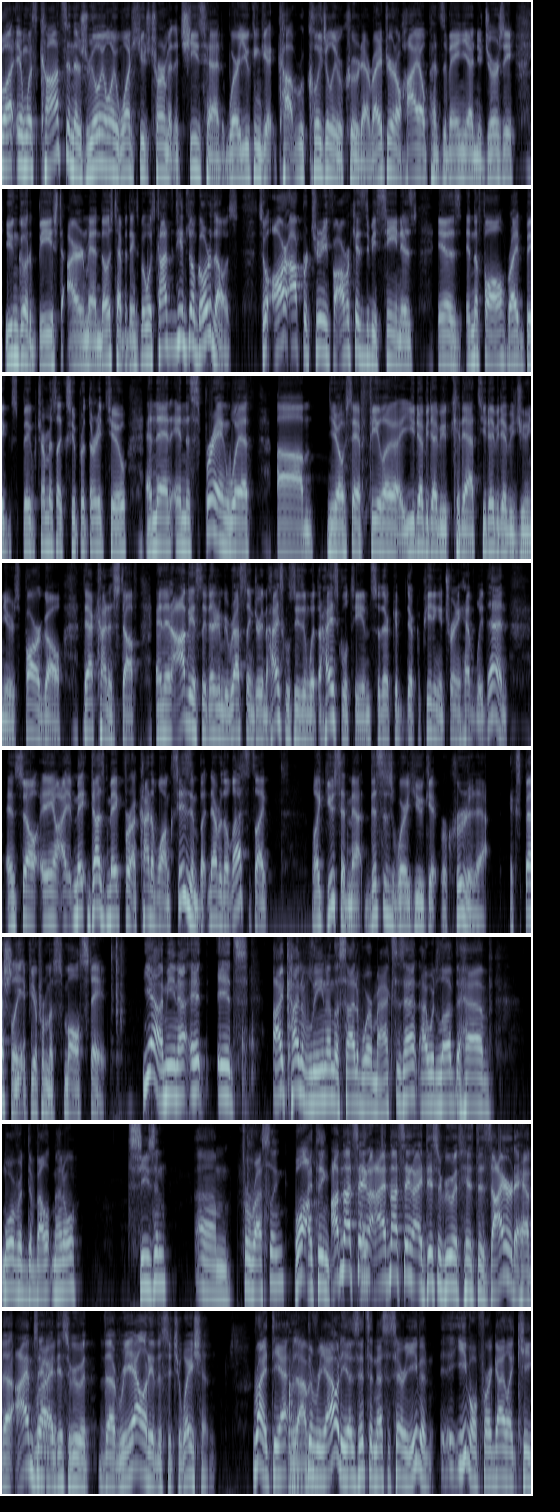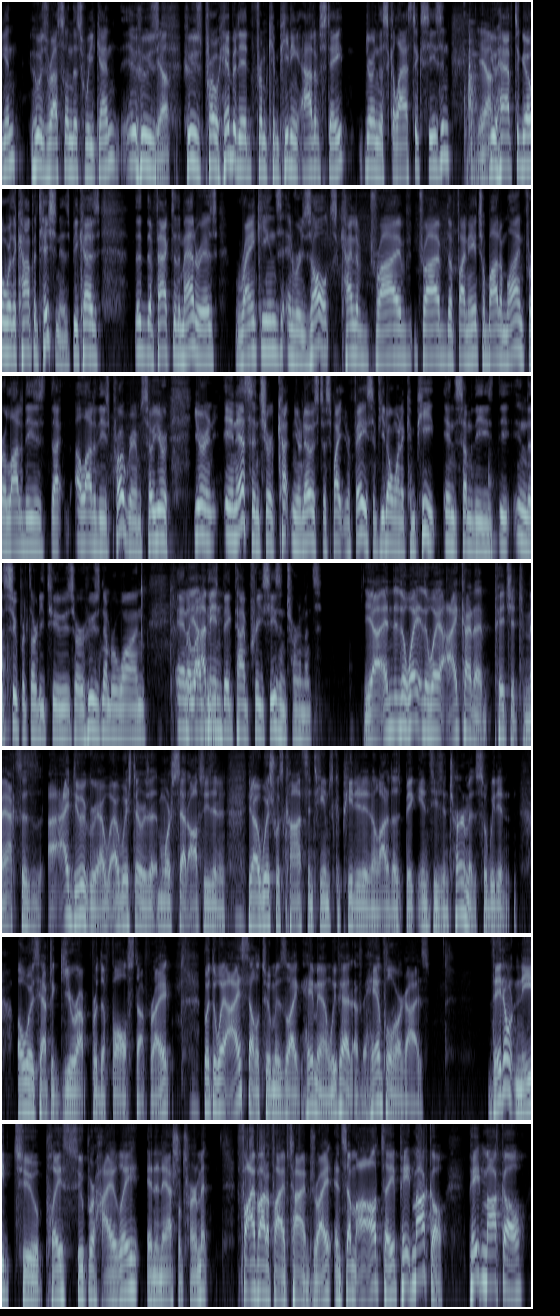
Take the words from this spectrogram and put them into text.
But in Wisconsin, there's really only one huge tournament, the Cheesehead, where you can get co- collegially recruited at, right? If you're in Ohio, Pennsylvania, New Jersey, you can go to Beast, Ironman, those type of things. But Wisconsin teams don't go to those. So our opportunity for our kids to be seen is is in the fall, right? Big big tournaments like Super 32, and then in the spring with um, you know, say a Fila, UWW cadets, UWW juniors, Fargo, that kind of stuff. And then obviously they're going to be wrestling during the high school season with their high school teams, so they're they're competing and training heavily then. And so you know, it may, does make for a kind of long season, but nevertheless, it's like like you said, Matt, this is where you get recruited at, especially Yeah. if you're from a small state. Yeah, I mean, uh, it it's I kind of lean on the side of where Max is at. I would love to have more of a developmental season um, for wrestling. Well, I think I'm not saying I, am not saying I disagree with his desire to have that. I'm saying I disagree with the reality of the situation. right. The the reality is it's a necessary even evil for a guy like Keegan who is wrestling this weekend, who's Yep. who's prohibited from competing out of state during the scholastic season. Yeah. You have to go where the competition is because the, the fact of the matter is rankings and results kind of drive drive the financial bottom line for a lot of these a lot of these programs. So you're you're in, in essence you're cutting your nose to spite your face if you don't want to compete in some of these the, in the Super 32s or who's number 1 and Well, a yeah, lot of I these mean- big time preseason tournaments. Yeah, and the way the way I kind of pitch it to Max is, I, I do agree. I, I wish there was a more set off season, and you know, I wish Wisconsin teams competed in a lot of those big in season tournaments, so we didn't always have to gear up for the fall stuff, right? But the way I sell it to them is like, hey, man, we've had a handful of our guys. They don't need to play super highly in a national tournament five out of five times, right? And some, I'll tell you, Peyton Mako, Peyton Mako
